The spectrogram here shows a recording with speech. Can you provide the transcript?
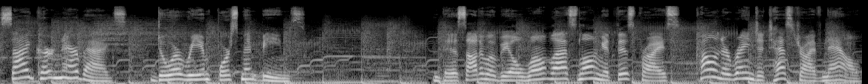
side curtain airbags, door reinforcement beams. This automobile won't last long at this price. Call and arrange a test drive now.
